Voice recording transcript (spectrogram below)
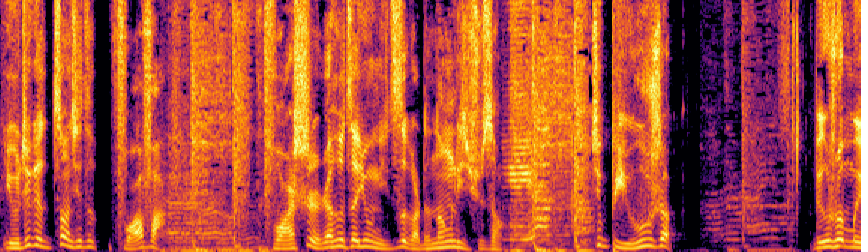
有这个挣钱的方法方式，然后再用你自个儿的能力去挣。就比如说，比如说每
